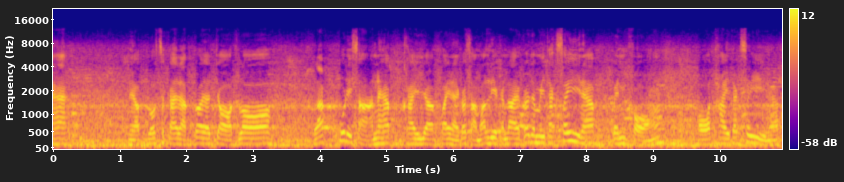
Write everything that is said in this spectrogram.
นะฮะนี่ยครับรถสกายแลบก็จะจอดรอรับผู้โดยสารนะครับ ใครจะไปไหนก็สามารถเรียกกันได้ ก็จะมีแท็กซี่นะครับ เป็นของออไทยแท็กซี่นะครับ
